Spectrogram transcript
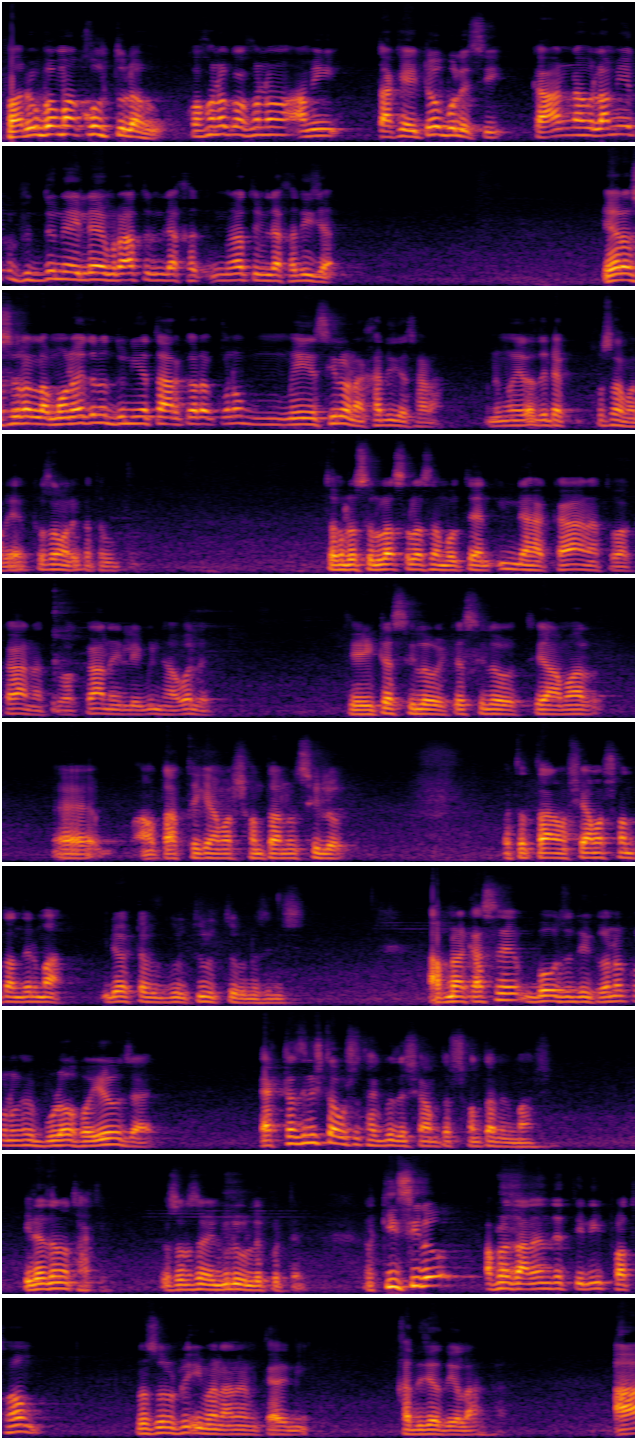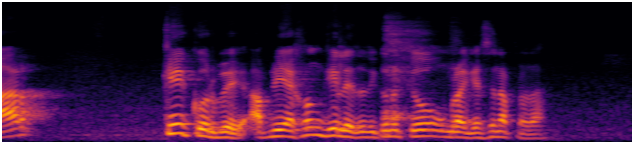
ফারুবামা কুলতুলাহু কখনো কখনো আমি তাকে এটাও বলেছি কার না হল আমি একটু ফিদ্দুনে ইল্লা ইমরাতুল্লাহ ইমরাতুল্লাহ খাদিজা। ইয়া রাসূলুল্লাহ, মনে হয় যেন দুনিয়াতে আর কারও কোনো মেয়ে ছিল না, খাদিজা ছাড়া। মানে মেয়েরা যেটা খোসা মারে আর খোসা মারে কথা বলতো তখন রসুল্লাহ সাল্লাম বলতেন ইন্নাহা কানা তোয়া কানা তোয়া কান ইলে মিনহা বলে এইটা ছিল এটা ছিল সে আমার তার থেকে আমার সন্তানও ছিল। অর্থাৎ তার, সে আমার সন্তানদের মা। এটাও একটা গুরুত্বপূর্ণ জিনিস। আপনার কাছে বউ যদি কোনো কোনো বুড়ো হয়েও যায়, একটা জিনিস তো অবশ্যই থাকবে যে সে আমার সন্তানের মা। এটা যেন থাকে। রসুল হাসান এগুলি উল্লেখ করতেন। কী ছিল? আপনারা জানেন যে তিনি প্রথম রসুল ইমান আনয়নকারিনী খাদিজা দিয়াল আর কে করবে? আপনি এখন গেলে যদি কোনো কেউ উমরা গেছেন আপনারা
